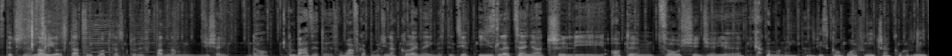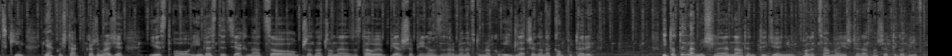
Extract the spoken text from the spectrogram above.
stycznia. No i ostatni podcast, który wpadł nam dzisiaj do bazy, to jest Ławka po godzinach, kolejne inwestycje i zlecenia, czyli o tym, co się dzieje, jak on ma na nazwisko? Ławniczak, Ławnicki? Jakoś tak. W każdym razie jest o inwestycjach, na co przeznaczone zostały pierwsze pieniądze zarobione w tym roku i dlaczego na komputery i to tyle, myślę, na ten tydzień. Polecamy jeszcze raz nasze tygodniówki.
